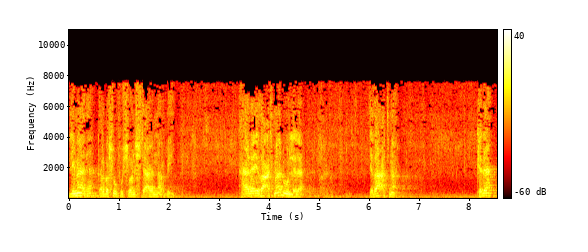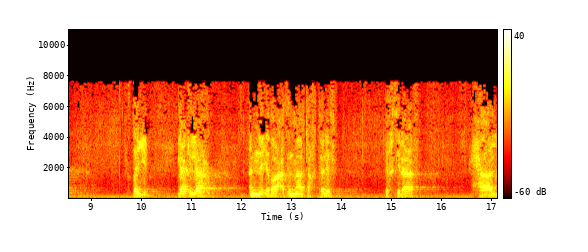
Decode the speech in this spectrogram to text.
لماذا؟ قال بشوفوا شلون اشتعل النار به. هذا إضاعة مال ولا لا؟ إضاعة مال. كذا؟ طيب لكن لاحظ أن إضاعة المال تختلف باختلاف حال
